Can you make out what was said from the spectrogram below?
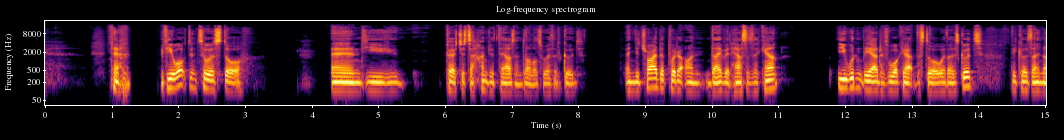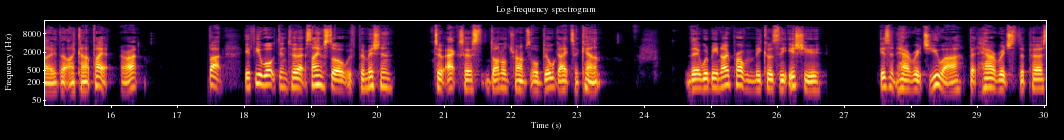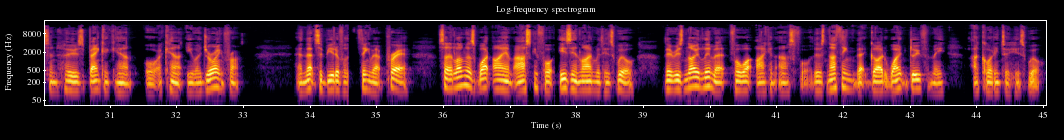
Now, if you walked into a store and you purchased $100,000 worth of goods and you tried to put it on David House's account, you wouldn't be able to walk out the store with those goods because they know that I can't pay it. All right. But if you walked into that same store with permission to access Donald Trump's or Bill Gates' account, there would be no problem because the issue isn't how rich you are, but how rich the person whose bank account or account you are drawing from. And that's a beautiful thing about prayer. So long as what I am asking for is in line with His will, there is no limit for what I can ask for. There's nothing that God won't do for me according to His will.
